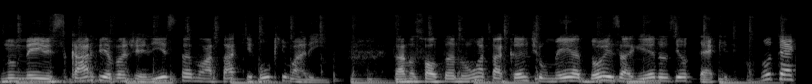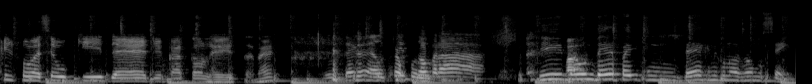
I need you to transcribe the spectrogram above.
No meio, Scarpe e Evangelista. No ataque, Hulk e Marinho. Tá nos faltando um atacante, um meia, dois zagueiros e o técnico. O técnico vai ser o que der de cartoleta, né? O técnico É o que sobrar. Se não der pra ir com um técnico, nós vamos sem.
